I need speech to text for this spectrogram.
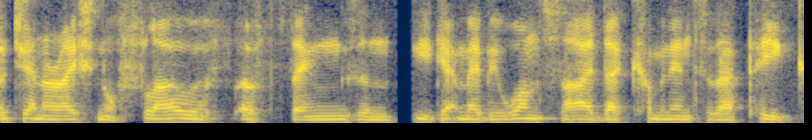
a generational flow of, of things, and you get maybe one side they're coming into their peak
